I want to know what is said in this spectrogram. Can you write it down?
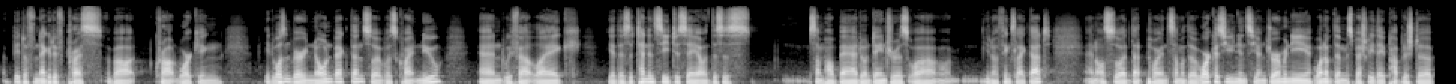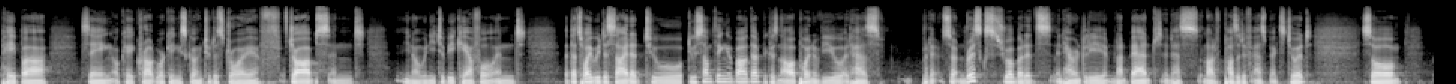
a bit of negative press about crowd working. It wasn't very known back then, so it was quite new, and we felt like yeah, there's a tendency to say, oh, this is somehow bad or dangerous or, or, you know things like that. And also at that point some of the workers unions here in germany one of them especially they published a paper saying okay crowd working is going to destroy jobs and you know we need to be careful. And that's why we decided to do something about that because in our point of view it has certain risks sure but it's inherently not bad. It has a lot of positive aspects to it. So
